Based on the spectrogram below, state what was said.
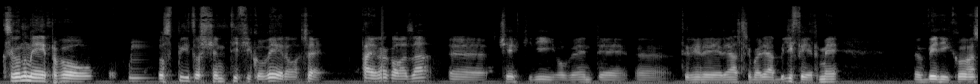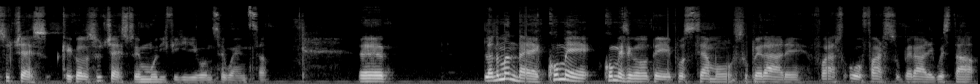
secondo me è proprio lo spirito scientifico vero, cioè fai una cosa, eh, cerchi di ovviamente eh, tenere le altre variabili ferme, eh, vedi cosa è successo, che cosa è successo e modifichi di conseguenza. Eh, la domanda è come, come, secondo te possiamo superare far, o far superare questa,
